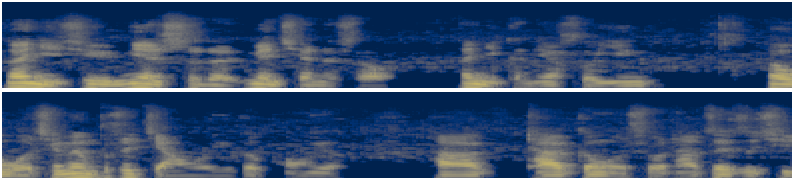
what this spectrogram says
那你去面试的面签的时候，那你肯定要说英语。那我前面不是讲我一个朋友，他他跟我说他这次去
